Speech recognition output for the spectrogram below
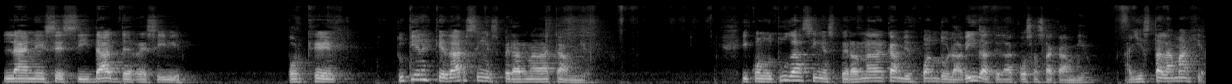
la necesidad de recibir. Porque tú tienes que dar sin esperar nada a cambio. Y cuando tú das sin esperar nada a cambio es cuando la vida te da cosas a cambio. Ahí está la magia.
